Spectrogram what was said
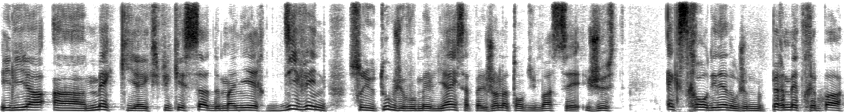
il y a un mec qui a expliqué ça de manière divine sur YouTube, je vous mets le lien, il s'appelle Jonathan Dumas, c'est juste extraordinaire, donc je ne me permettrai pas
